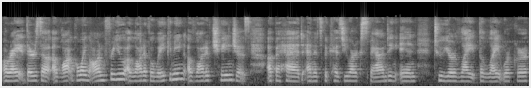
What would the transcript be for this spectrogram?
All right, there's a, a lot going on for you, a lot of awakening, a lot of changes up ahead, and it's because you are expanding in to your light, the light worker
